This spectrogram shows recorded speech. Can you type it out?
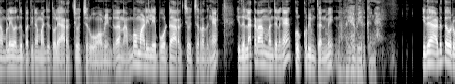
நம்மளே வந்து பார்த்திங்கன்னா மஞ்சள் தோலை அரைச்சி வச்சுருவோம் அப்படின்ட்டு தான் நம்ம மாடியிலே போட்டு அரைச்சி வச்சிடுறதுங்க. இது லக்கடான் மஞ்சளுங்க குர்குரியும் தன்மை நிறையாவே இருக்குங்க. இதை அடுத்த ஒரு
